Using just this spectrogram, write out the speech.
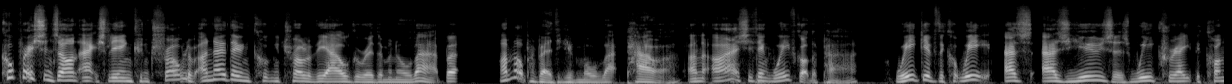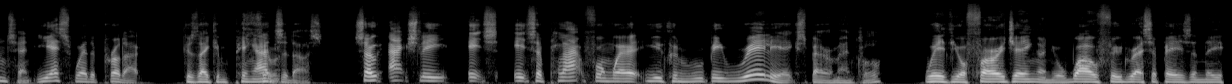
corporations aren't actually in control of. I know they're in control of the algorithm and all that, but I'm not prepared to give them all that power. And I actually think we've got the power. We give the we as as users we create the content. Yes, we're the product because they can ping So- ads at us. So actually, it's it's a platform where you can be really experimental with your foraging and your wild food recipes and the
